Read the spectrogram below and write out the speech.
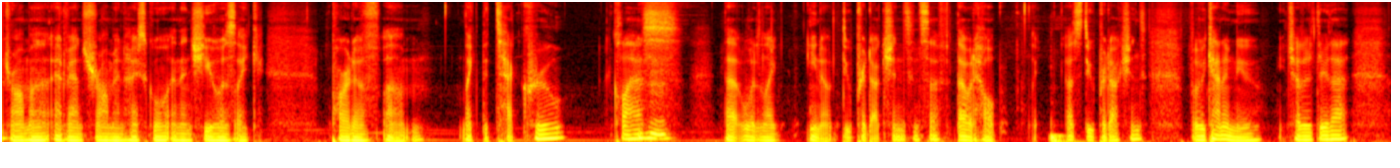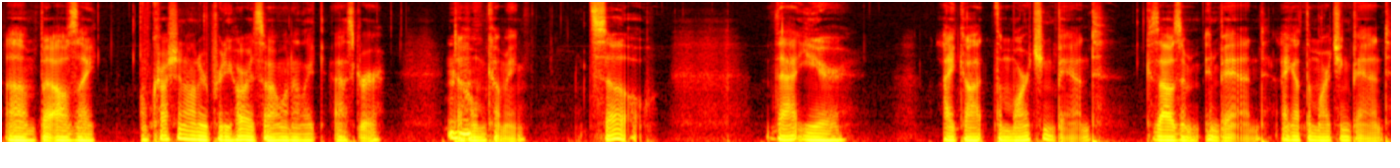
drama, advanced drama in high school, and then she was like part of um like the tech crew class that would like you know do productions and stuff that would help like us do productions, but we kind of knew each other through that. Um, but I was like, I'm crushing on her pretty hard, so I want to like ask her to homecoming. So that year, I got the marching band because I was in, in band. I got the marching band.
